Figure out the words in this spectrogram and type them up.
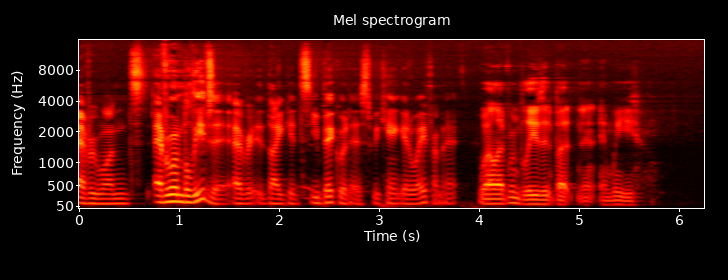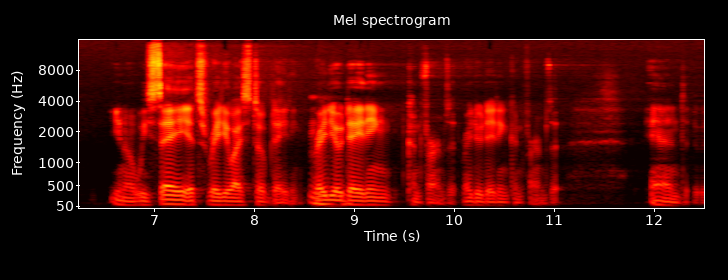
everyone's everyone believes it. Every like it's ubiquitous. We can't get away from it. well, everyone believes it, but and we, you know, we say it's radioisotope dating. Radio dating confirms it. Radio dating confirms it. And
